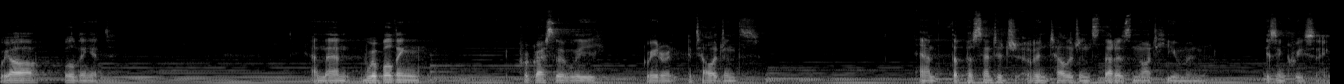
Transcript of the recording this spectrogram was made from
We are building it. And then we're building progressively greater intelligence. And the percentage of intelligence that is not human is increasing.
